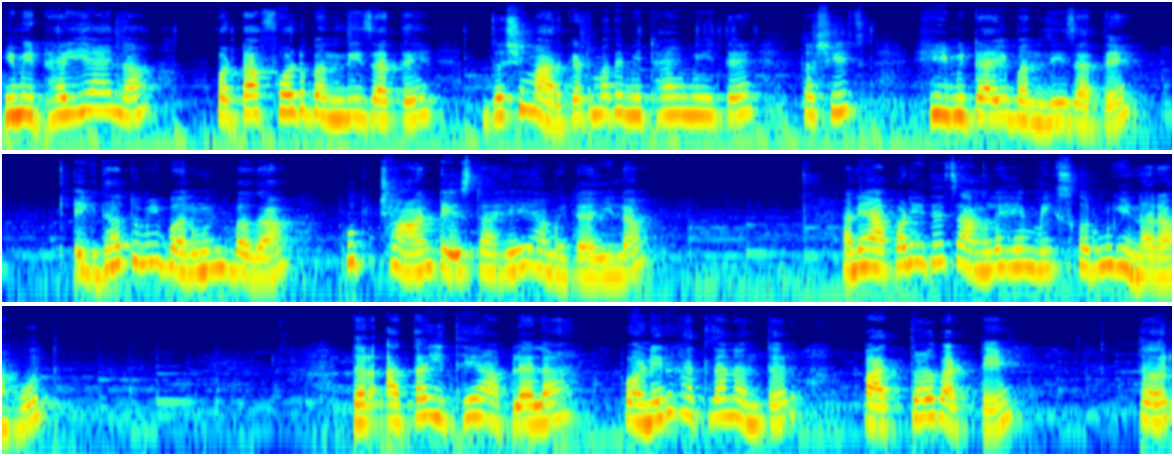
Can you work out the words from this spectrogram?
ही मिठाई आहे ना पटाफट बनली जाते. जशी मार्केटमध्ये मिठाई मिळते तशीच ही मिठाई बनली जाते. एकदा तुम्ही बनवून बघा खूप छान टेस्ट आहे ह्या मिठाईला. आणि आपण इथे चांगलं हे मिक्स करून घेणार आहोत. तर आता इथे आपल्याला पनीर घातल्यानंतर पातळ वाटते. तर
